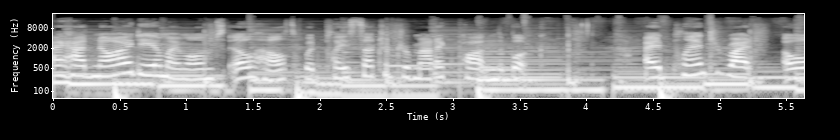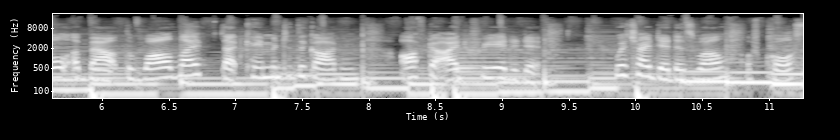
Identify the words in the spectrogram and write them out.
I had no idea my mom's ill health would play such a dramatic part in the book. I had planned to write all about the wildlife that came into the garden after I'd created it, which I did as well, of course.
